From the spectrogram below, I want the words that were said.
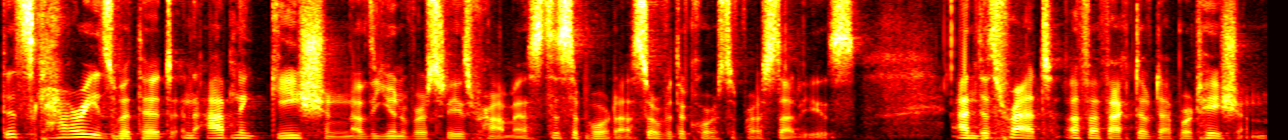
this carries with it an abnegation of the university's promise to support us over the course of our studies, and the threat of effective deportation.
